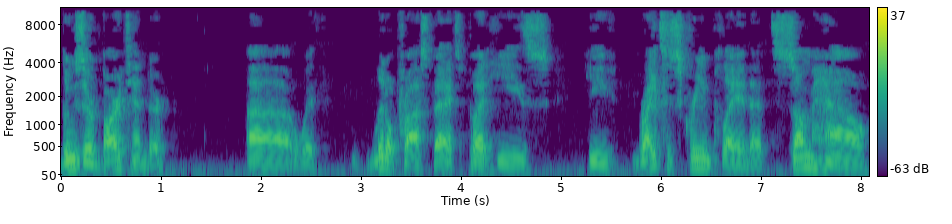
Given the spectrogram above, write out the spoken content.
loser bartender uh, with little prospects, but he's he writes a screenplay that somehow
